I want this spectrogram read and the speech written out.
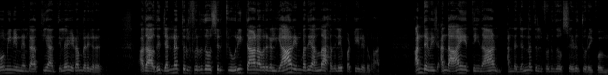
மோமினின் என்ற அத்தியாயத்தில் இடம்பெறுகிறது. அதாவது ஜன்னத்தில் ஃபிர்தோஸிற்கு உரித்தானவர்கள் யார் என்பதை அல்லாஹ் அதிலே பட்டியலிடுவான். அந்த விஷ் அந்த ஆயத்தை தான் அந்த ஜன்னத்தில் ஃபிர்தோஸ் எடுத்துரைக்கும்.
